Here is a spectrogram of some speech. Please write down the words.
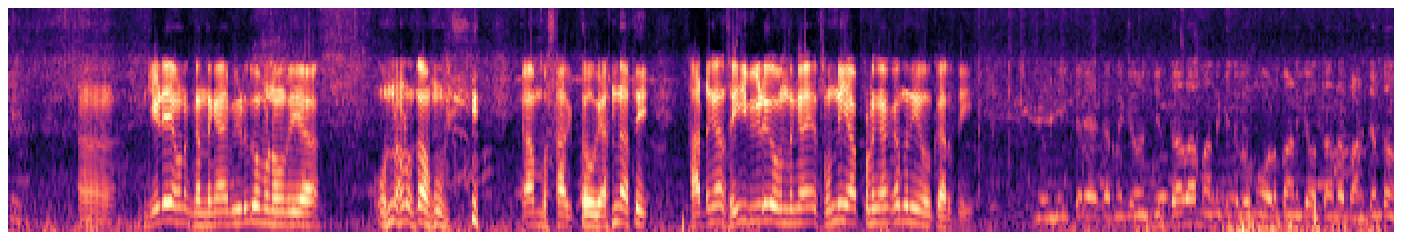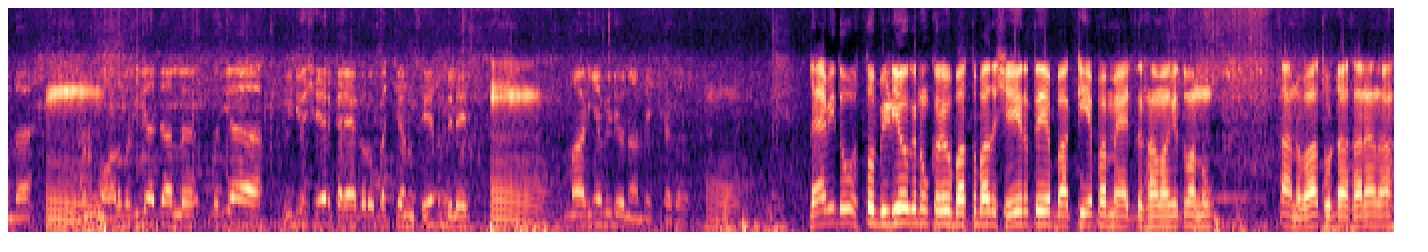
ਕੇ। ਹਾਂ। ਜਿਹੜੇ ਹੁਣ ਗੰਦੀਆਂ ਵੀਡੀਓ ਬਣਾਉਂਦੇ ਆ ਉਹਨਾਂ ਨੂੰ ਤਾਂ ਕੰਮ ਸਖਤ ਹੋ ਗਿਆ ਉਹਨਾਂ ਤੇ। ਸਾਡੀਆਂ ਸਹੀ ਵੀਡੀਓ ਹੁੰਦੀਆਂ ਇਹ ਸੋਨੀ ਆਪਣੀਆਂ ਕਦੋਂ ਨਹੀਂ ਉਹ ਕਰਦੀ। ਨਹੀਂ ਨਹੀਂ ਕਰਿਆ ਕਰਨਗੇ ਹੁਣ ਜਿੱਦਾਂ ਦਾ ਮੰਨ ਕੇ ਚਲੋ ਮਾਹੌਲ ਬਣ ਗਿਆ ਉਦਾਂ ਦਾ ਬਣ ਜਾਂਦਾ ਹੁੰਦਾ। ਹੁਣ ਮਾਹੌਲ ਵਧੀਆ ਚੱਲ ਵਧੀਆ ਵੀਡੀਓ ਸ਼ੇਅਰ ਕਰਿਆ ਕਰੋ ਬੱਚਿਆਂ ਨੂੰ ਸੇਧ ਮਿਲੇ। ਹੂੰ। ਮਾੜੀਆਂ ਵੀਡੀਓ ਨਾ ਦੇਖਿਆ ਕਰੋ। ਲੈ ਵੀ ਦੋਸਤੋ ਵੀਡੀਓ ਨੂੰ ਕਰਿਓ ਵੱਧ ਤੋਂ ਵੱਧ ਸ਼ੇਅਰ ਤੇ ਬਾਕੀ ਆਪਾਂ ਮੈਚ ਦਿਖਾਵਾਂਗੇ ਤੁਹਾਨੂੰ। ਧੰਨਵਾਦ ਤੁਹਾਡਾ ਸਾਰਿਆਂ ਦਾ।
